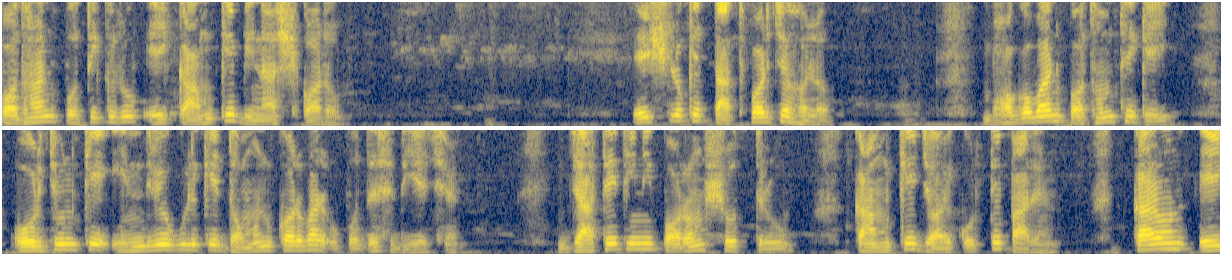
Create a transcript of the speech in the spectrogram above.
প্রধান প্রতীকরূপ এই কামকে বিনাশ করো। এই শ্লোকের তাৎপর্য হল, ভগবান প্রথম থেকেই অর্জুনকে ইন্দ্রিয়গুলিকে দমন করবার উপদেশ দিয়েছেন, যাতে তিনি পরম শত্রু কামকে জয় করতে পারেন। কারণ এই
